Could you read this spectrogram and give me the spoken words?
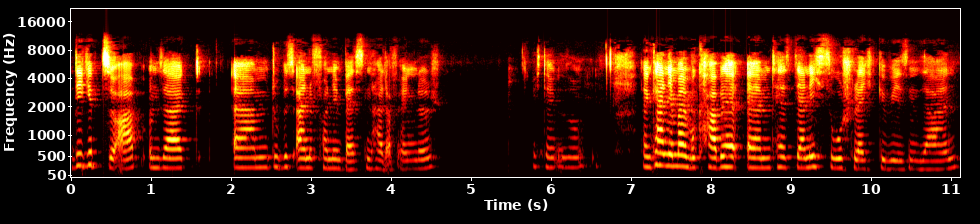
die gibt so ab und sagt, ähm, du bist eine von den Besten halt auf Englisch. Ich denke so. Dann kann ja mein Vokabeltest ja nicht so schlecht gewesen sein.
